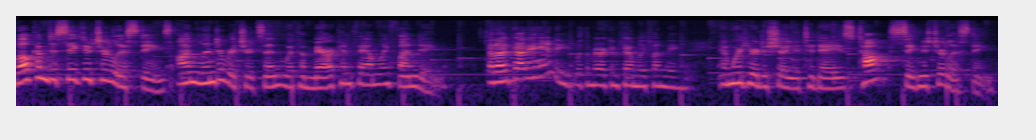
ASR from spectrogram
Welcome to Signature Listings. I'm Linda Richardson with American Family Funding. And I'm Patty Handy with American Family Funding. And we're here to show you today's top signature listing.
